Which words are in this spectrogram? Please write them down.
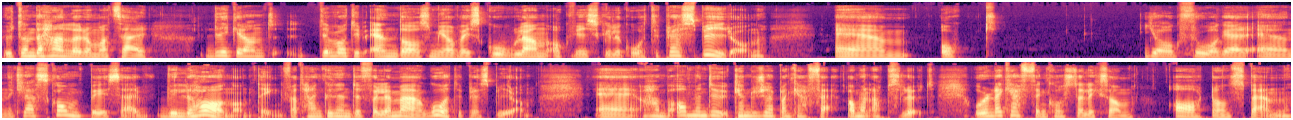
Utan det handlar om att så här, likadant, det var typ en dag som jag var i skolan och vi skulle gå till Pressbyrån. Ehm, och jag frågar en klasskompis här, vill du ha någonting? För att han kunde inte följa med och gå till Pressbyrån. Eh, och han bara, ja men du, kan du köpa en kaffe? Ja men absolut. Och den där kaffen kostar liksom 18 spänn.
